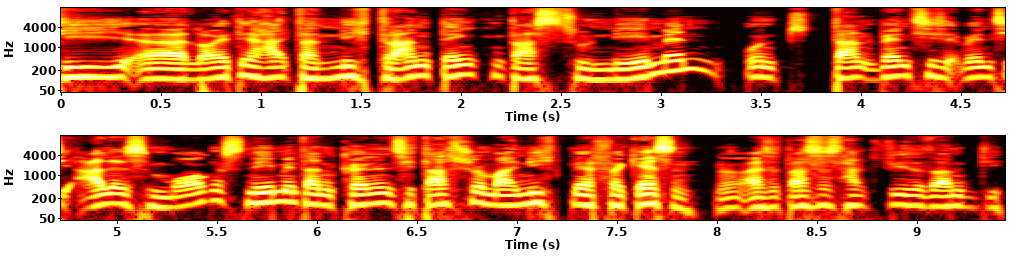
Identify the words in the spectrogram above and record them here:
die äh, Leute halt dann nicht dran denken, das zu nehmen. Und dann, wenn sie, wenn sie alles morgens nehmen, dann können sie das schon mal nicht mehr vergessen. Ne? Also das ist halt wieder dann die,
